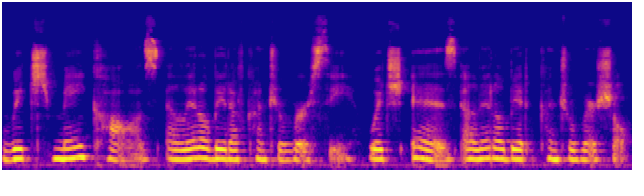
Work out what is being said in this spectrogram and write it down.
which may cause a little bit of controversy, which is a little bit controversial.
